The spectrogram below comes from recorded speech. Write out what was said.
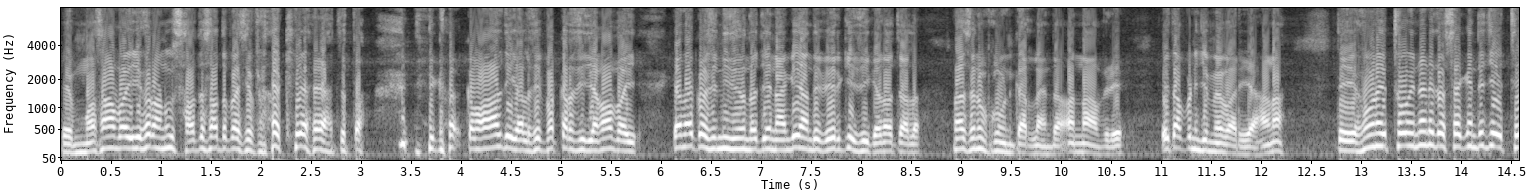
ਤੇ ਮਸਾਂ ਬਾਈ ਹੋਰਾਂ ਨੂੰ ਸੱਤ ਸੱਤ ਪੈਸੇ ਫੜਾ ਕੇ ਆਇਆ ਅੱਜ ਤਾਂ। ਕਮਾਲ ਦੀ ਗੱਲ ਸੀ, ਫੱਕਰ ਸੀ ਜਮਾ ਬਾਈ। ਕਹਿੰਦਾ ਕੁਝ ਨਹੀਂ ਸੀ ਹੁੰਦਾ, ਜੇ ਲੰਘ ਜਾਂਦੇ, ਫੇਰ ਕੀ ਸੀ? ਕਹਿੰਦਾ ਚੱਲ, ਮੈਂ ਤੈਨੂੰ ਫੋਨ ਕਰ ਲੈਂਦਾ। ਆ ਨਾ ਵੀਰੇ। ਇਹ ਤਾਂ ਆਪਣੀ ਜ਼ਿੰਮੇਵਾਰੀ ਆ, ਹਨਾ? ਤੇ ਹੁਣ ਇੱਥੋਂ ਇਹਨਾਂ ਨੇ ਦੱਸਿਆ, ਕਹਿੰਦੇ ਜੀ ਇੱਥੇ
